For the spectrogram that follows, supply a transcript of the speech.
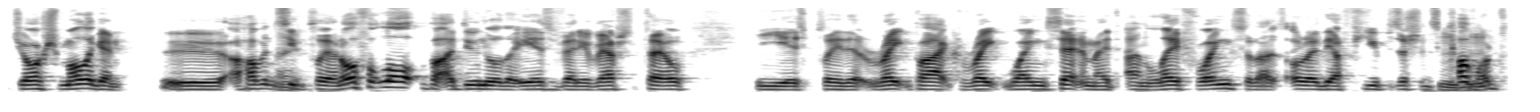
Josh Mulligan, who I haven't right. seen play an awful lot, but I do know that he is very versatile. He has played at right back, right wing, centre mid, and left wing, so that's already a few positions mm-hmm. covered.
